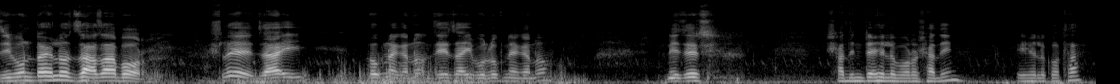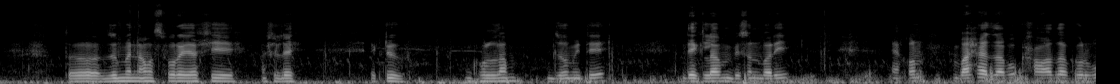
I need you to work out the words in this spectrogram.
জীবনটা হলো যা যা বর। আসলে যাই হোক না কেন, যে যাই বলুক না কেন, নিজের স্বাধীনটাই হলো বড় স্বাধীন, এই হলো কথা। তো জুম্মের নামাজ পড়ে আসি, আসলে একটু ঘুরলাম জমিতে, দেখলাম বেসন বাড়ি। এখন বাসায় যাব, খাওয়া দাওয়া করব।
